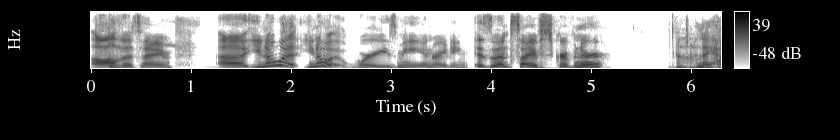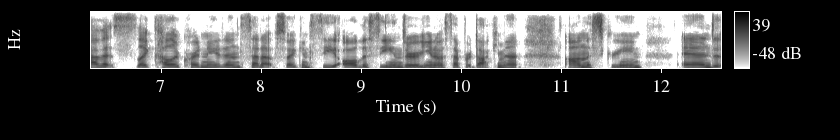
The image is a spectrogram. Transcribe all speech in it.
all the time. Uh, you know what? You know what worries me in writing is when so I have Scrivener, uh-huh. And I have it like color coordinated and set up so I can see all the scenes or, you know, a separate document on the screen. And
